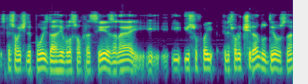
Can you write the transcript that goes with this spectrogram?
especialmente depois da Revolução Francesa, né, e, e, isso foi, eles foram tirando Deus, né,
